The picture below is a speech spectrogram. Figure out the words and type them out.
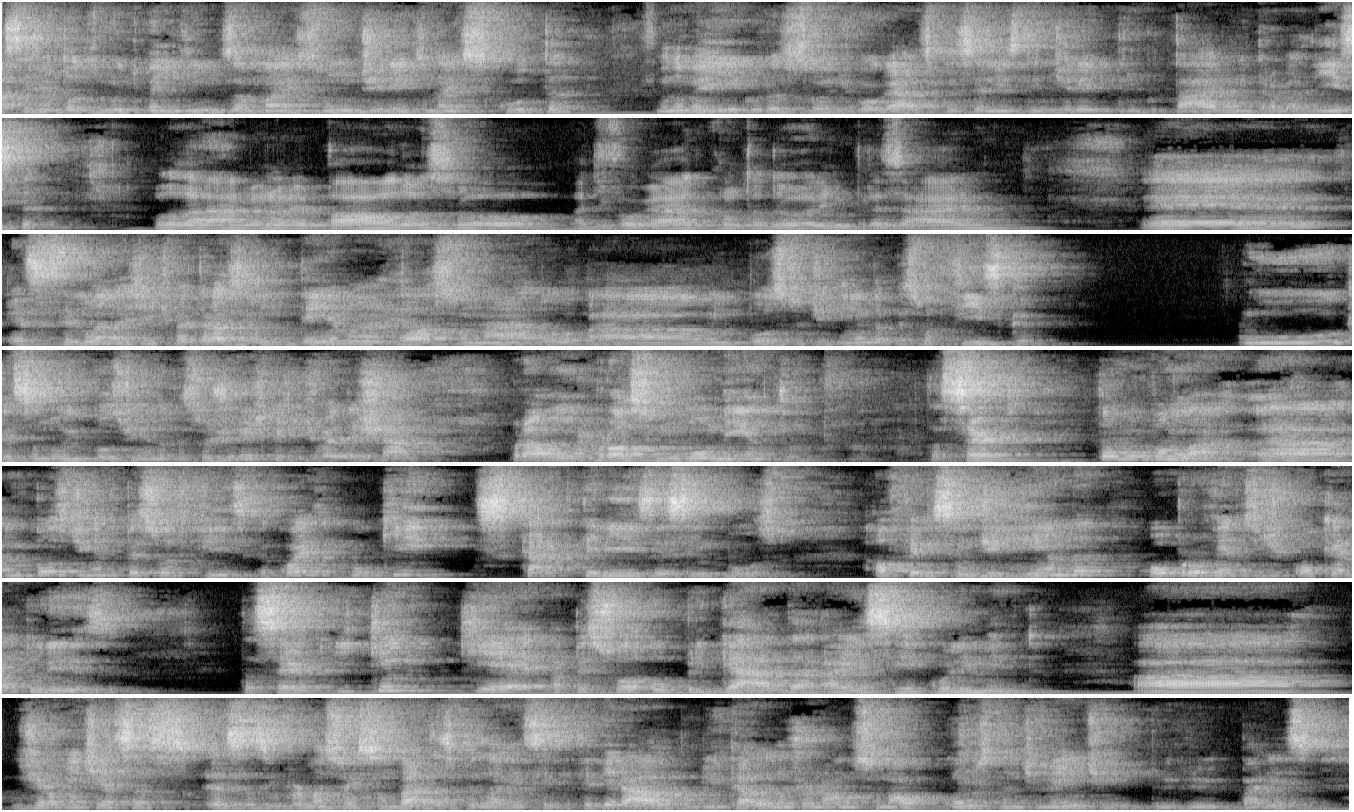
Olá, sejam todos muito bem-vindos a mais um Direito na Escuta. Meu nome é Igor, eu sou advogado, especialista em direito tributário e trabalhista. Olá, meu nome é Paulo, eu sou advogado, contador e empresário. É, essa semana a gente vai trazer um tema relacionado ao imposto de renda pessoa física. O questão do imposto de renda pessoa jurídica a gente vai deixar para um próximo momento, tá certo? Então vamos lá. Uh, imposto de renda pessoa física. Qual é, o que caracteriza esse imposto? A oferição de renda ou proventos de qualquer natureza, tá certo? E quem que é a pessoa obrigada a esse recolhimento? Uh, geralmente essas, essas informações são dadas pela Receita Federal, publicada no Jornal Nacional constantemente, por incrível que pareça.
